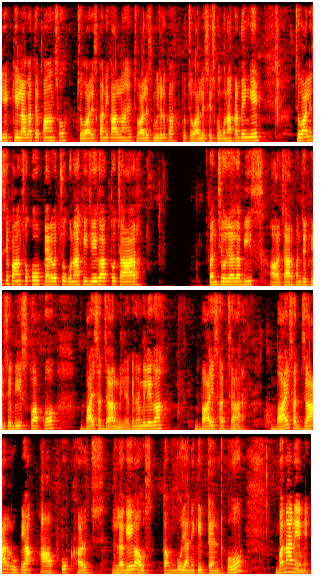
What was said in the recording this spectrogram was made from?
एक की लागत है पाँच सौ चौवालीस का निकालना है चौवालीस मीटर का तो चौवालीस से इसको गुना कर देंगे। चौवालीस से पाँच सौ को प्यारे बच्चों गुना कीजिएगा तो चार पंचे हो जाएगा बीस और चार पंचे फिर से बीस तो आपको बाईस हज़ार मिलेगा। कितना मिलेगा? बाईस हज़ार। बाईस हज़ार रुपया आपको खर्च लगेगा उस तंबू यानी कि टेंट को बनाने में।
